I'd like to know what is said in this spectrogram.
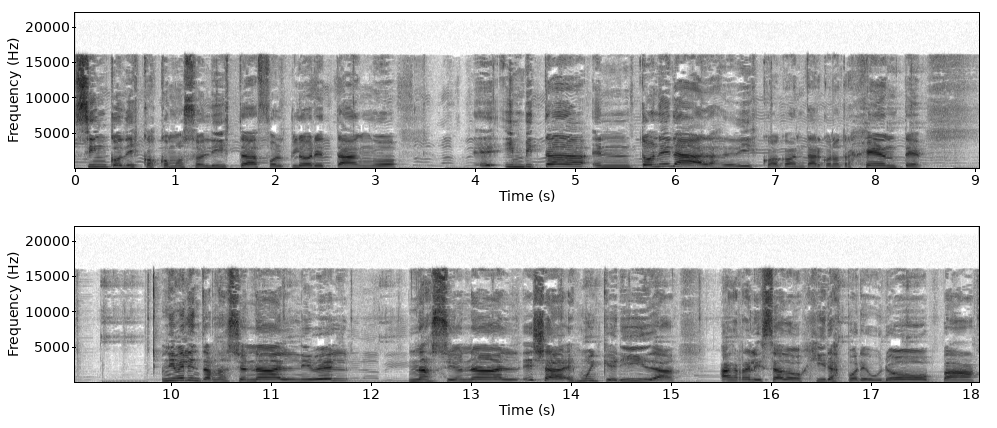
5 discos como solista, folclore, tango, eh, invitada en toneladas de disco a cantar con otra gente, nivel internacional, nivel nacional, ella es muy querida, ha realizado giras por Europa,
